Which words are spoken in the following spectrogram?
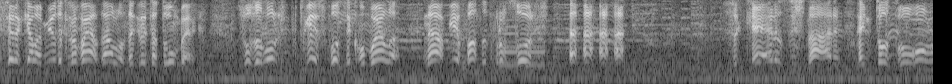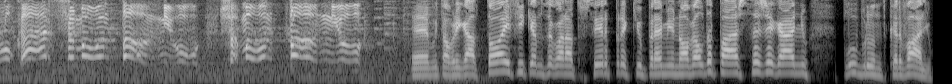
querem conhecer aquela miúda que não vai às aulas, a Greta Thunberg. Se os alunos portugueses fossem como ela, não havia falta de professores. Se queres estar em todo o lugar, chama o António, chama o António. Ah, muito obrigado, Toy. Ficamos agora a torcer para que o Prémio Nobel da Paz seja ganho pelo Bruno de Carvalho.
